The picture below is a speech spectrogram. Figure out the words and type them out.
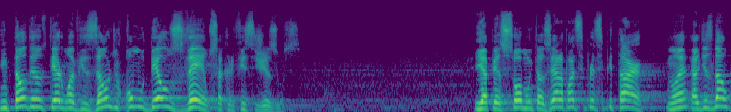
Então devemos ter uma visão de como Deus vê o sacrifício de Jesus. E a pessoa muitas vezes ela pode se precipitar, não é? Ela diz: Não,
